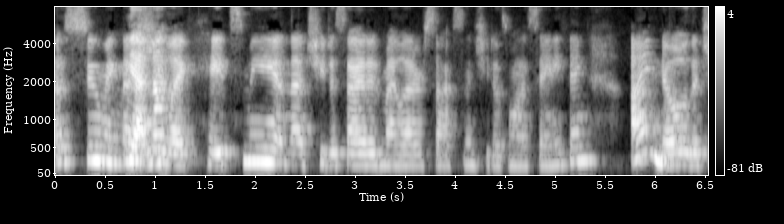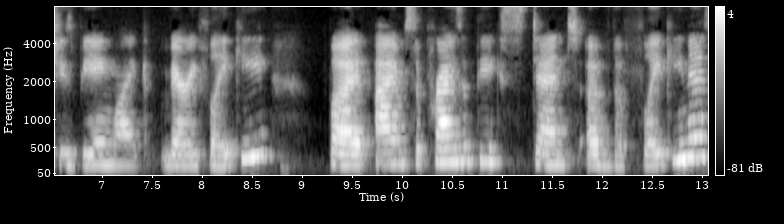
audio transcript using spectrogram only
to- assuming that Yeah, she not- like hates me and that she decided my letter sucks and she doesn't want to say anything. I know that she's being like very flaky, but I'm surprised at the extent of the flakiness.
